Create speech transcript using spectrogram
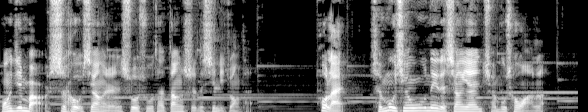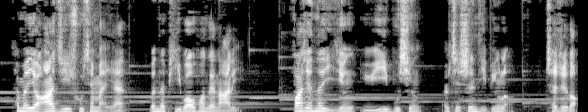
黄金宝事后向人说出他当时的心理状态。后来，陈木青屋内的香烟全部抽完了。他们要阿基出钱买烟，问他皮包放在哪里，发现他已经语意不清，而且身体冰冷，才知道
